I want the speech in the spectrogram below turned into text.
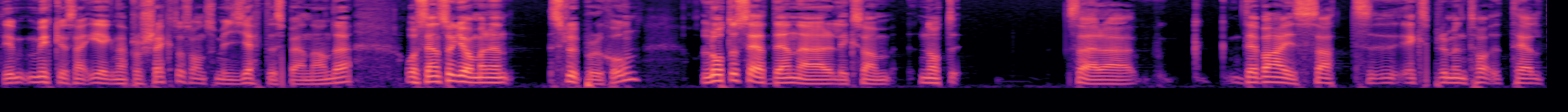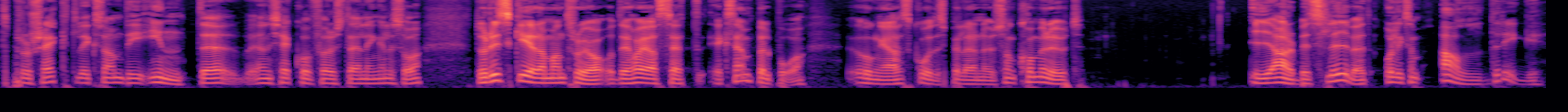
det är mycket så egna projekt och sånt som är jättespännande. Och sen så gör man en slutproduktion. Låt oss säga att den är liksom något så här deviceat eh, experimentellt projekt. Liksom. Det är inte en Tjechov-föreställning eller så. Då riskerar man, tror jag, och det har jag sett exempel på, unga skådespelare nu som kommer ut i arbetslivet och liksom aldrig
